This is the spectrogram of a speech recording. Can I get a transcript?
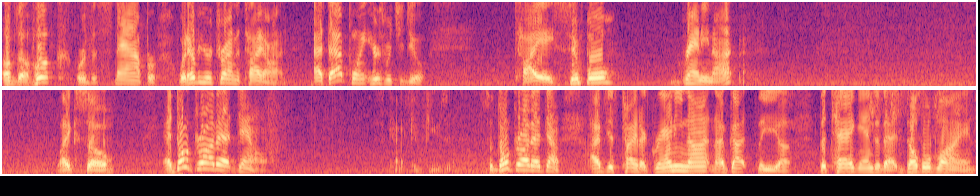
of the hook or the snap or whatever you're trying to tie on. At that point, here's what you do. Tie a simple granny knot like so. And don't draw that down. It's kind of. So don't draw that down. I've just tied a granny knot and I've got the, uh, the tag end of that doubled line.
